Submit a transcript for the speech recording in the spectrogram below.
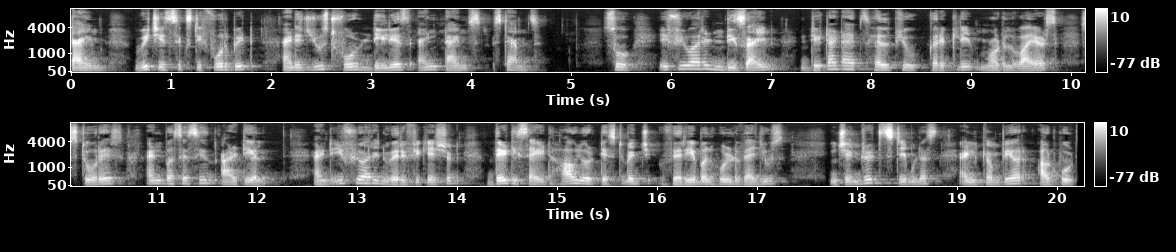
time which is 64 bit and is used for delays and time stamps. So if you are in design data types help you correctly model wires storage and buses in rtl and if you are in verification they decide how your test bench variable hold values generate stimulus and compare outputs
